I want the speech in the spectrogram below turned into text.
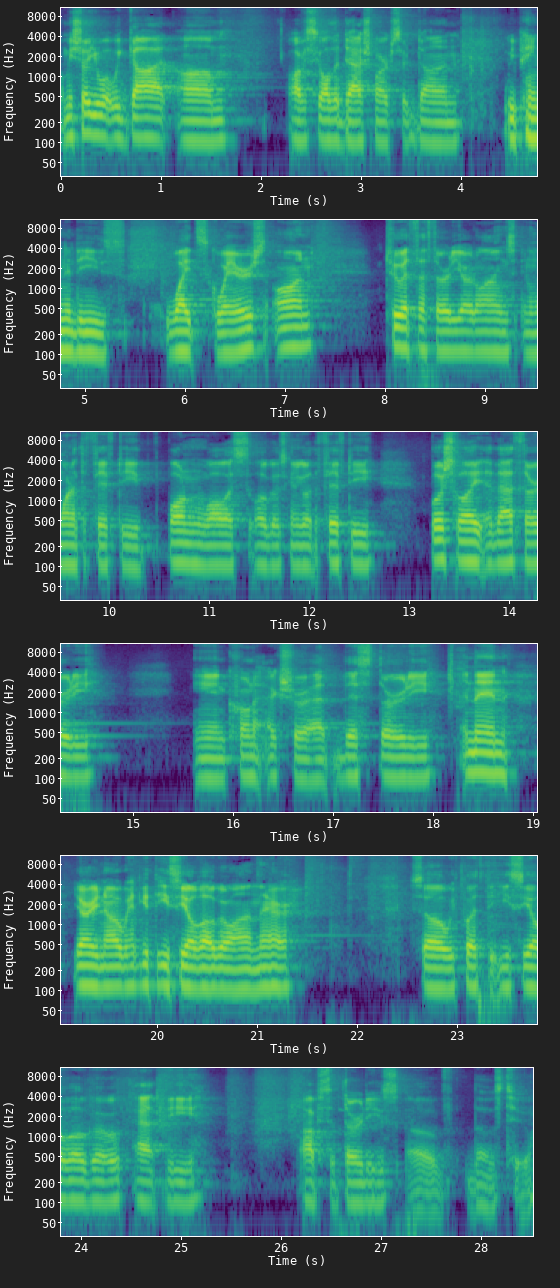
Let me show you what we got. Um, obviously all the dash marks are done. We painted these white squares on, two at the 30 yard lines and one at the 50. Baldwin Wallace logo is gonna go at the 50, Busch Light at that 30, and Corona Extra at this 30. And then you already know we had to get the ECO logo on there. So we put the ECO logo at the opposite 30s of those two.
